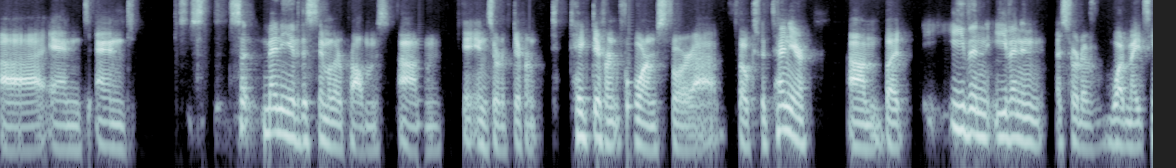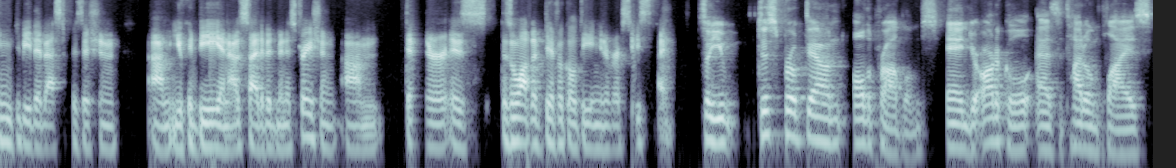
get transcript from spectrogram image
and and many of the similar problems um, in sort of different take different forms for uh, folks with tenure. Um, but even even in a sort of what might seem to be the best position um, you could be in outside of administration, um, there is there's a lot of difficulty in universities today. So you just broke down all the problems, and your article, as the title implies,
